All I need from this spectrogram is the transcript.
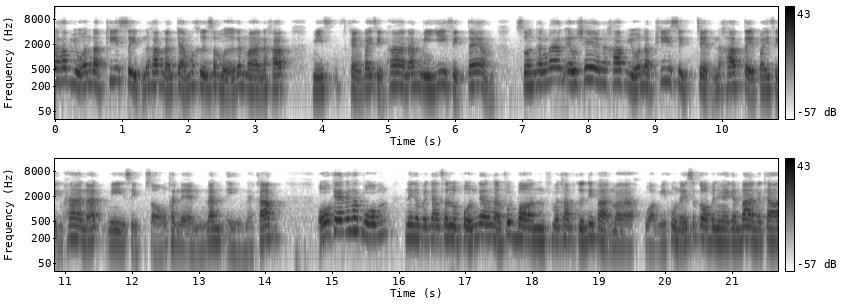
นะครับอยู่อันดับที่ 10 นะครับ หลังจากเมื่อคืนเสมอกันมานะครับ มีแข่งไป 15 นัดมี 20 แต้ม ส่วนทางด้านเอลเช่นะครับ อยู่อันดับที่ 17 นะครับ เตะไป 15 นัดมี 12 คะแนนนั่นเองนะครับ โอเคนะครับผม นี่ก็เป็นการสรุปผลการแข่งขันฟุตบอลเมื่อค่ำคืนที่ผ่านมา ว่ามีคู่ไหนสกอร์เป็นยังไงกันบ้างนะครับ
